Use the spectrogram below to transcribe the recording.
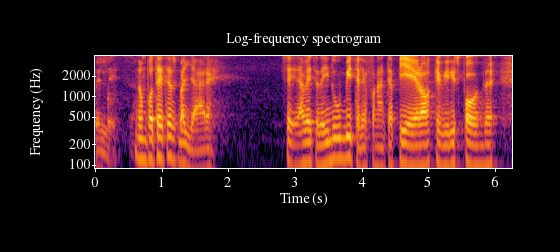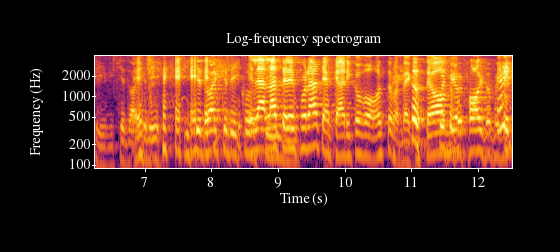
Bellezza. Non potete sbagliare. Se avete dei dubbi, telefonate a Piero che vi risponde. Sì, vi chiedo anche, dei, vi chiedo anche dei consigli. la, la telefonata è a carico vostro, vabbè, questo è Questo ovvio. per forza, perché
